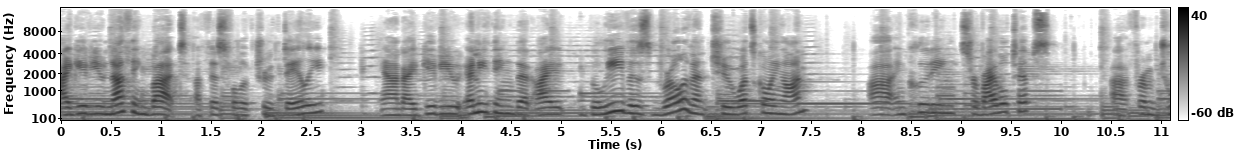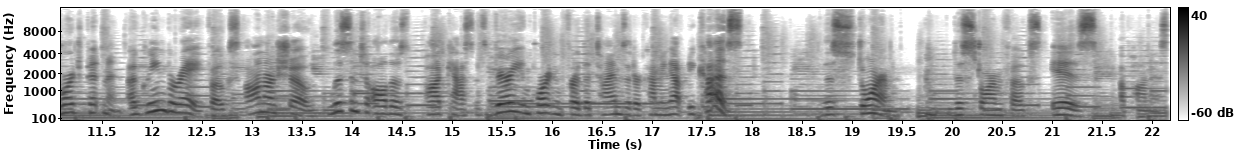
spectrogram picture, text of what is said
I give you nothing but a fistful of truth daily, and I give you anything that I believe is relevant to what's going on, uh, including survival tips uh, from George Pittman, a Green Beret, folks, on our show. Listen to all those podcasts. It's very important for the times that are coming up because the storm the storm, folks, is upon us.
